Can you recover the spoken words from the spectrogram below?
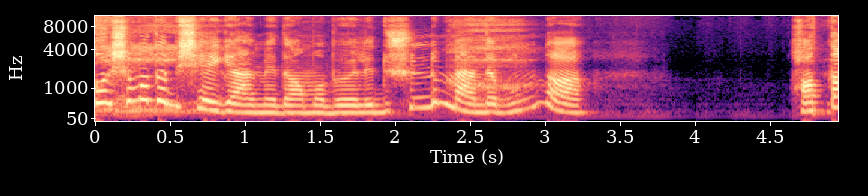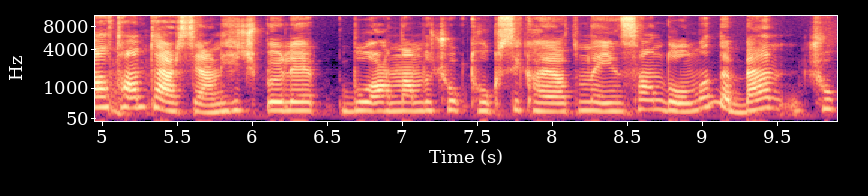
başıma da bir şey gelmedi ama böyle düşündüm ben de bunu da. Hatta tam tersi yani hiç böyle bu anlamda çok toksik hayatımda insan da olmadı da ben çok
